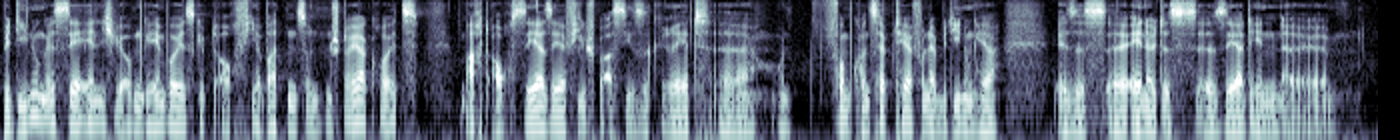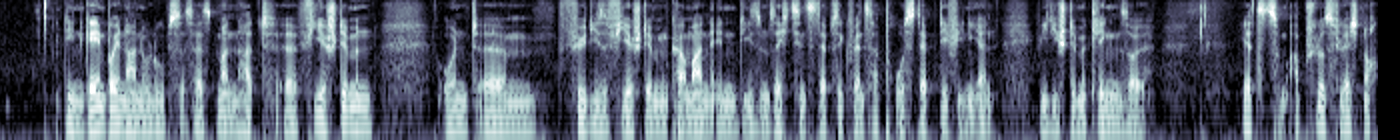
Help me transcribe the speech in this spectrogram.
Bedienung ist sehr ähnlich wie auf dem Gameboy. Es gibt auch vier Buttons und ein Steuerkreuz. Macht auch sehr, sehr viel Spaß, dieses Gerät. Äh, und vom Konzept her, von der Bedienung her, ist es, äh, ähnelt es äh, sehr den, äh, den Gameboy Nano Loops. Das heißt, man hat äh, vier Stimmen, Und ähm, für diese vier Stimmen kann man in diesem 16-Step-Sequencer pro Step definieren, wie die Stimme klingen soll. Jetzt zum Abschluss vielleicht noch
